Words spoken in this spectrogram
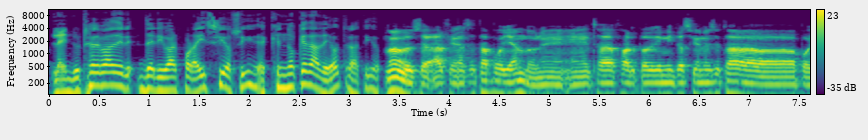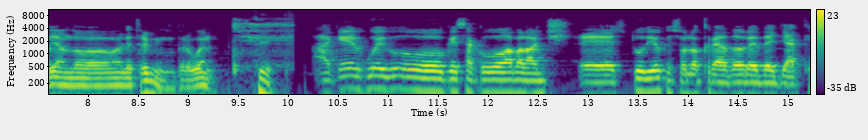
la industria va a de- derivar por ahí sí o sí. Es que no queda de otra, tío. No, o sea, al final se está apoyando en, en esta falta de limitaciones se está apoyando el streaming, pero bueno. Sí. Aquel juego que sacó Avalanche eh, Studios, que son los creadores de Jack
